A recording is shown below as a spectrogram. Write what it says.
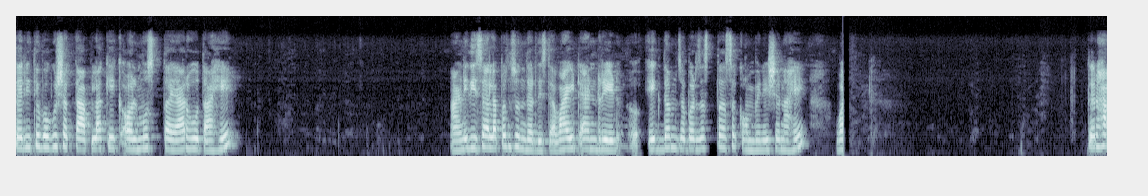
तर इथे बघू शकता आपला केक ऑलमोस्ट तयार होत आहे. आणि दिसायला पण सुंदर दिसतं व्हाईट अँड रेड एकदम जबरदस्त असं कॉम्बिनेशन आहे. तर हा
